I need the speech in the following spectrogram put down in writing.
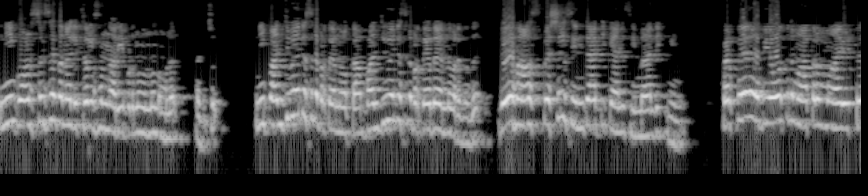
ഇനി കോൺസ്റ്റൻസിനെ തന്നെ ലിറ്ററൽസ് എന്ന് അറിയപ്പെടുന്നു എന്ന് നമ്മൾ പഠിച്ചു. ഇനി പഞ്ചുവേറ്റേഴ്സിന്റെ പ്രത്യേകത നോക്കാം. പഞ്ചുവേറ്റേഴ്സിന്റെ പ്രത്യേകത എന്ന് പറയുന്നത് they have special syntactic and semantic meaning പ്രത്യേക ഉപയോഗത്തിന് മാത്രമായിട്ട്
